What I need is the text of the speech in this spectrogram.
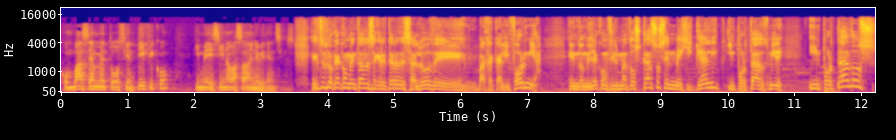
con base a método científico y medicina basada en evidencias. Esto es lo que ha comentado el secretario de Salud de Baja California, en donde ya confirma dos casos en Mexicali importados. Mire, importados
